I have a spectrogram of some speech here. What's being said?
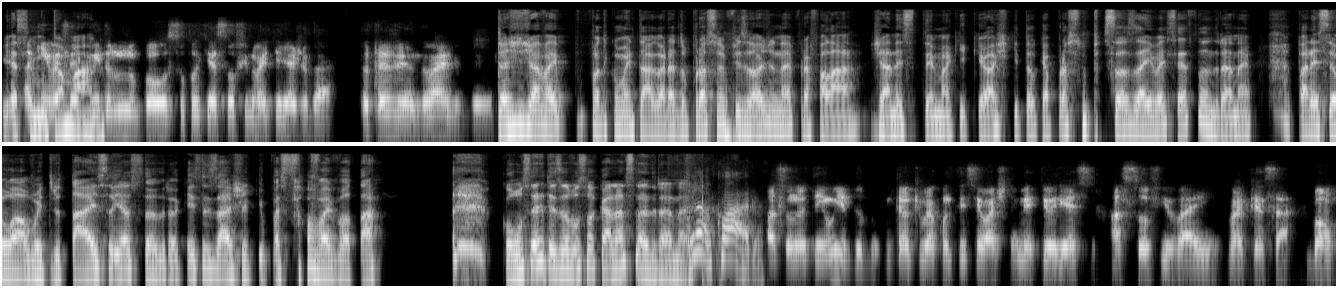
Ia ser muito vai amargo. ser com ídolo no bolso, porque a Sophie não vai querer ajudar. Tô até vendo, ai meu Deus. Então a gente já vai, pode comentar agora do próximo episódio, né? Pra falar já nesse tema aqui, que eu acho que então que a próxima pessoa a sair vai ser a Sandra, né? Apareceu o alvo entre o Tyson e a Sandra. Quem vocês acham que o pessoal vai votar? Com certeza eu vou socar na Sandra, né? Não, claro. A Sandra tem um ídolo. Então o que vai acontecer, eu acho que a minha teoria é assim. A Sophie vai, vai pensar: bom,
